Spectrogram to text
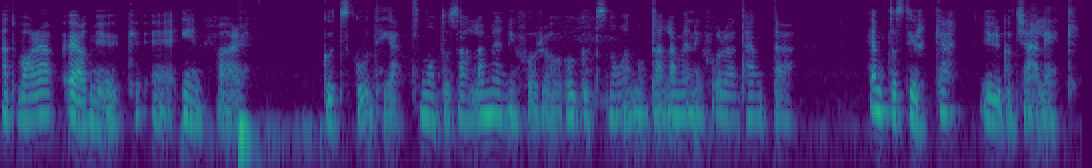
att vara ödmjuk eh, inför Guds godhet mot oss alla människor och, och Guds nåd mot alla människor och att hämta, hämta styrka ur Guds kärlek.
